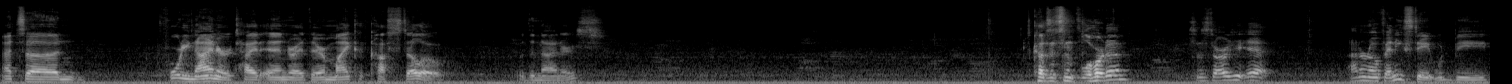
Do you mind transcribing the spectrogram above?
That's a 49er tight end right there, Mike Costello with the Niners. Because it's in Florida, says Darcy. Yeah, I don't know if any state would be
